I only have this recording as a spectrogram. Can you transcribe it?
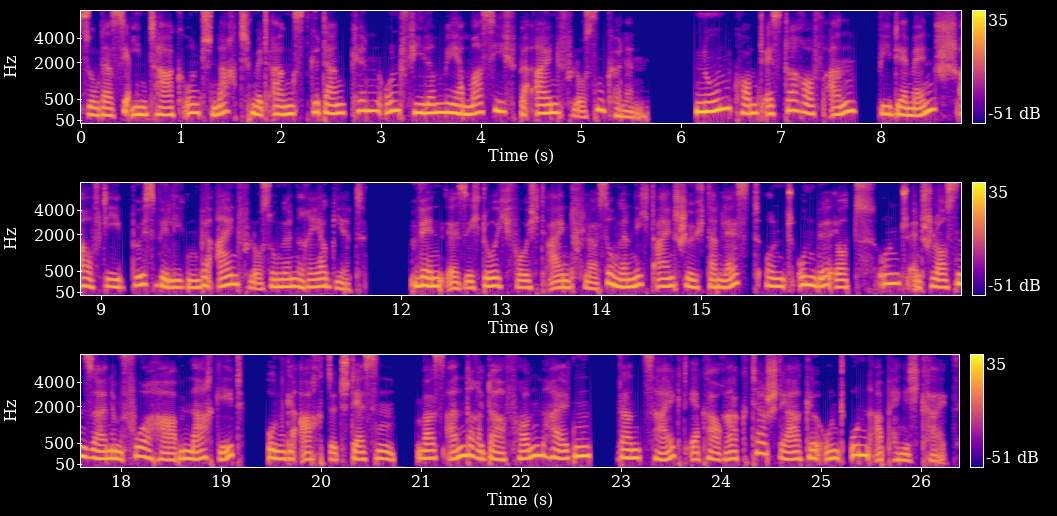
so dass sie ihn Tag und Nacht mit Angstgedanken und vielem mehr massiv beeinflussen können. Nun kommt es darauf an, wie der Mensch auf die böswilligen Beeinflussungen reagiert. Wenn er sich durch Furchteinflößungen nicht einschüchtern lässt und unbeirrt und entschlossen seinem Vorhaben nachgeht, ungeachtet dessen, was andere davon halten, dann zeigt er Charakterstärke und Unabhängigkeit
